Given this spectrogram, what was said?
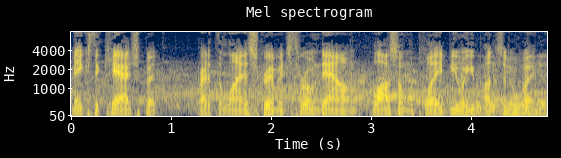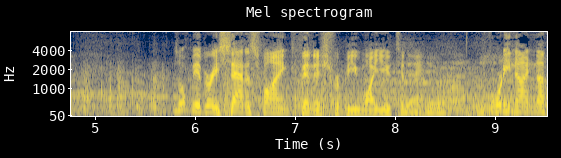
makes the catch, but right at the line of scrimmage, thrown down, loss on the play. BYU punts it away. This won't be a very satisfying finish for BYU today. 49 0 at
